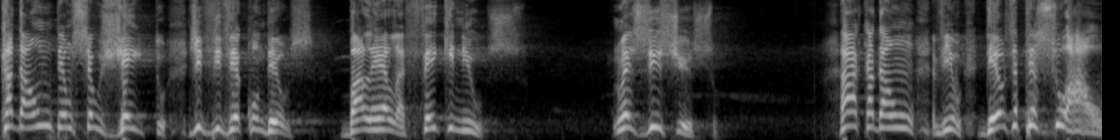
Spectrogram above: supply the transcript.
Cada um tem o seu jeito de viver com Deus balela, fake news. Não existe isso. Ah, cada um, viu? Deus é pessoal.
